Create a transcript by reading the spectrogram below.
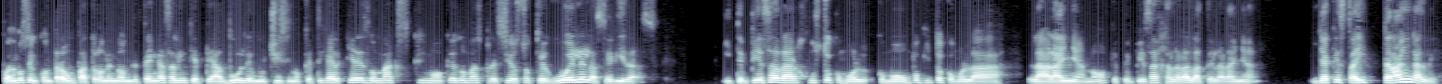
podemos encontrar un patrón en donde tengas a alguien que te adule muchísimo, que te diga qué es lo máximo, qué es lo más precioso, que huele las heridas y te empieza a dar justo como, como un poquito como la, la araña, ¿no? Que te empieza a jalar a la telaraña, ya que está ahí, trángale.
